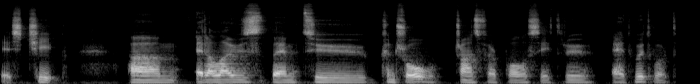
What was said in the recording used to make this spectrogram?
It's cheap um, it allows them to control transfer policy through Ed Woodward.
